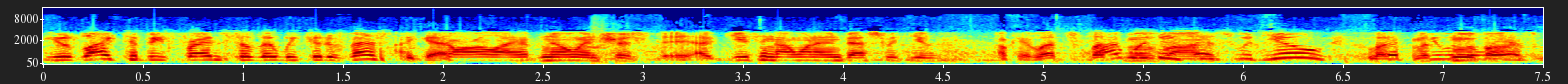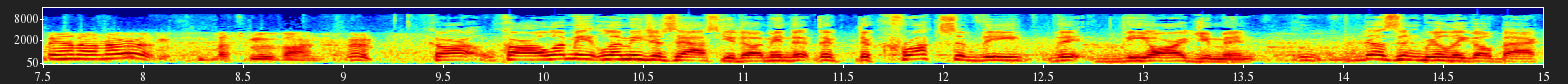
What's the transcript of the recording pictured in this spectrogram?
you'd like to be friends so that we could invest together. Carl, I have no interest. Uh, do you think I want to invest with you? Okay, let's let's I move would invest with you Let, if let's you were move the on. last man on earth. Let's move on. Carl, Carl, let me let me just ask you though. I mean, the, the, the crux of the, the, the argument doesn't really go back,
